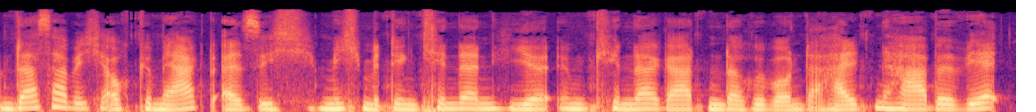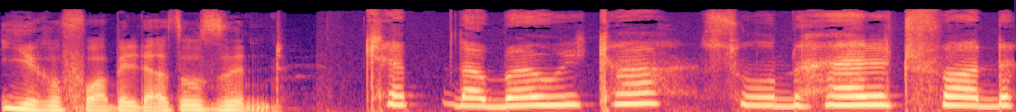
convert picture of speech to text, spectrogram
Und das habe ich auch gemerkt, als ich mich mit den Kindern hier im Kindergarten darüber unterhalten habe, wer ihre Vorbilder so sind. Captain America, so ein Held von,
